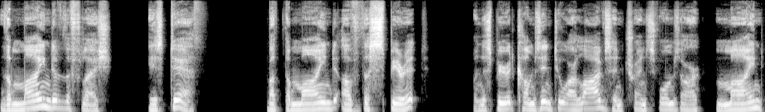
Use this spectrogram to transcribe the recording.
The mind of the flesh is death, but the mind of the Spirit, when the Spirit comes into our lives and transforms our mind,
